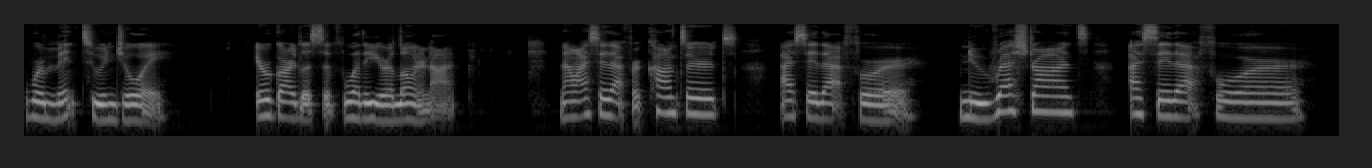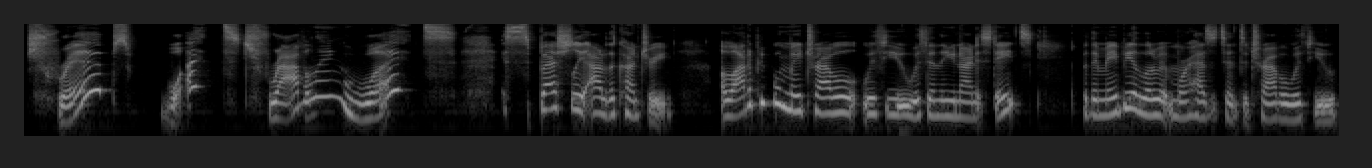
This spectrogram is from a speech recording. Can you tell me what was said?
were meant to enjoy, regardless of whether you're alone or not. Now, I say that for concerts, I say that for new restaurants, I say that for trips. What? Traveling? What? Especially out of the country a lot of people may travel with you within the United States, but they may be a little bit more hesitant to travel with you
